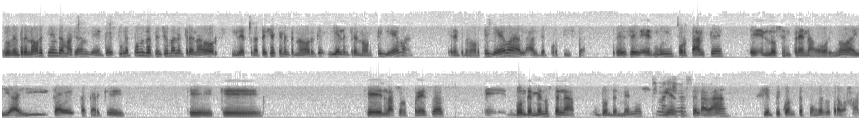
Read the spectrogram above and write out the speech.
Los entrenadores tienen demasiada, entonces tú le pones atención al entrenador y la estrategia que el entrenador y el entrenador te lleva, el entrenador te lleva al, al deportista. Entonces eh, es muy importante eh, los entrenadores, ¿no? Ahí ahí cabe destacar que que que, que las sorpresas eh, donde menos te la donde menos piensas te la da siempre y cuando te pongas a trabajar.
